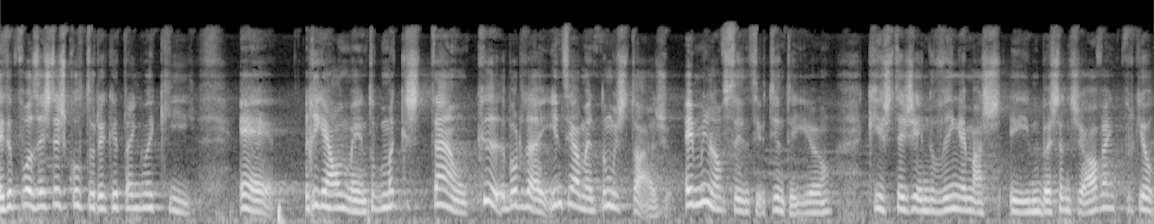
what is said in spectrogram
E depois, esta escultura que eu tenho aqui é realmente uma questão que abordei inicialmente num estágio em 1981, que esteja novinha mais, e bastante jovem, porque eu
